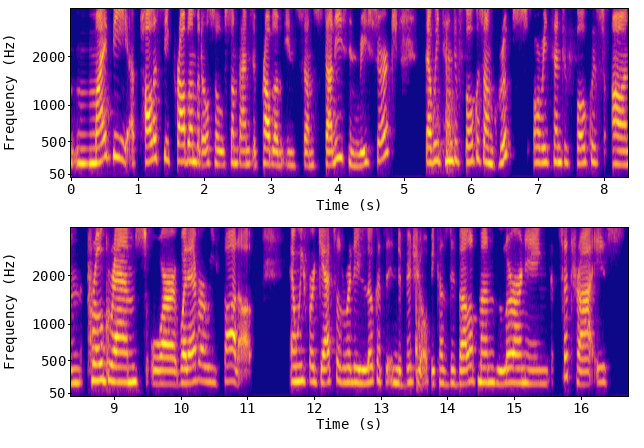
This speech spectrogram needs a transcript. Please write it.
might be a policy problem but also sometimes a problem in some studies in research that we tend to focus on groups or we tend to focus on programs or whatever we thought of and we forget to really look at the individual because development learning etc is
